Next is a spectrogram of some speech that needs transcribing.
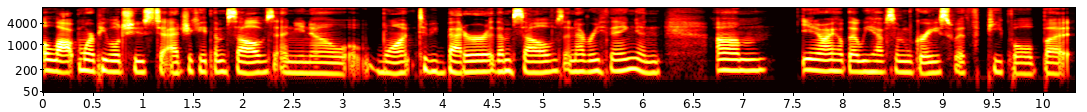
a lot more people choose to educate themselves and, you know, want to be better themselves and everything. And, um, you know, I hope that we have some grace with people, but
